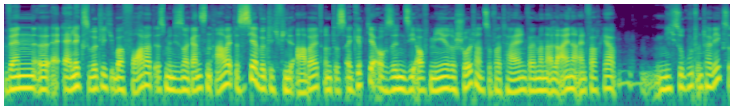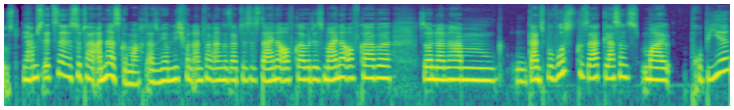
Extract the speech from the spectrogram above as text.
wenn äh, Alex wirklich überfordert ist mit dieser ganzen Arbeit. Das ist ja wirklich viel Arbeit und es ergibt ja auch Sinn, sie auf mehrere Schultern zu verteilen, weil man alleine einfach ja nicht so gut unterwegs ist. Wir haben es letzten Endes total anders gemacht. Also wir haben nicht von Anfang an gesagt, das ist deine Aufgabe, das ist meine Aufgabe, sondern haben ganz bewusst gesagt, lass uns mal probieren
